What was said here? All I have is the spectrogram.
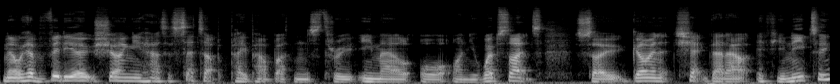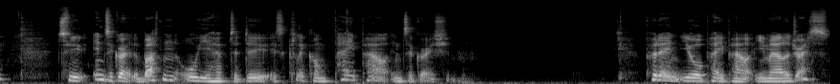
Now we have a video showing you how to set up PayPal buttons through email or on your websites. So go and check that out if you need to. To integrate the button, all you have to do is click on PayPal integration. Put in your PayPal email address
